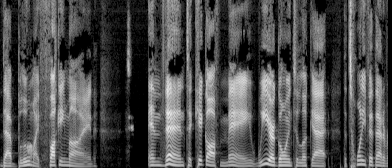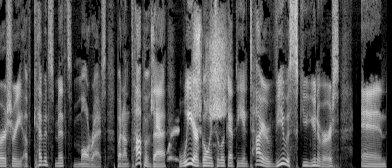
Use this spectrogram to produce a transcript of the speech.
that blew my fucking mind. And then to kick off May, we are going to look at the 25th anniversary of Kevin Smith's Mallrats. But on top of that, we are going to look at the entire View Askew universe and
